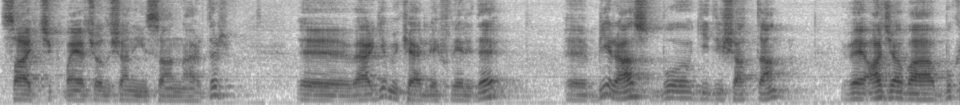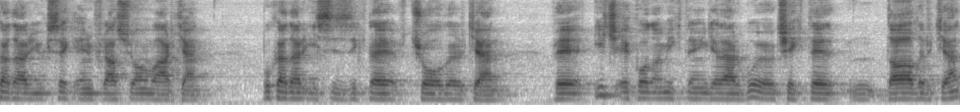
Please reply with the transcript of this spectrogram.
sahip çıkmaya çalışan insanlardır. e, vergi mükellefleri de e, biraz bu gidişattan ve acaba bu kadar yüksek enflasyon varken, bu kadar işsizlikler çoğalırken ve iç ekonomik dengeler bu ölçekte dağılırken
